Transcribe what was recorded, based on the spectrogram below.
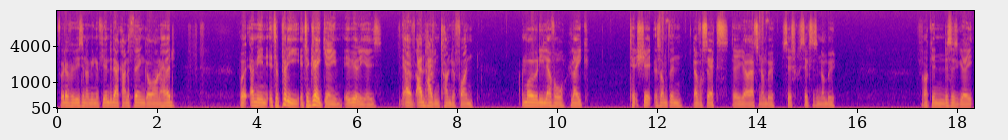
for whatever reason. I mean, if you're into that kind of thing, go on ahead. But I mean, it's a pretty, it's a great game. It really is. I've, I'm having tons of fun. I'm already level like tit shit or something. Level six. There you go. That's a number. Six. Six is a number. Fucking, this is great.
